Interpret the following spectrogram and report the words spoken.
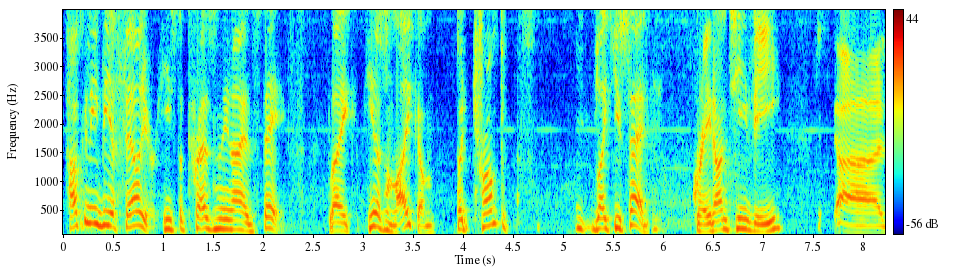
how can he be a failure? He's the president of the United States. Like he doesn't like him, but Trump, like you said, great on TV. Uh,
